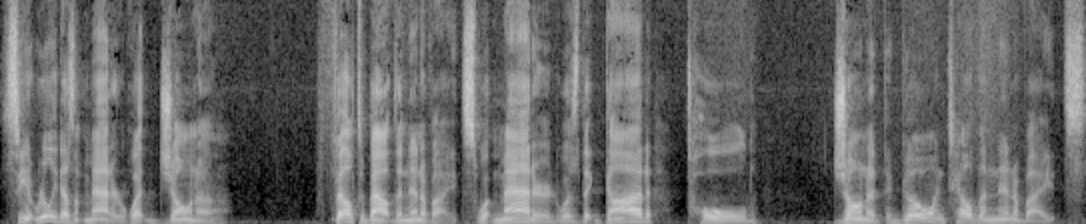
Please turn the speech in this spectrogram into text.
See, it really doesn't matter what Jonah felt about the Ninevites. What mattered was that God told Jonah to go and tell the Ninevites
